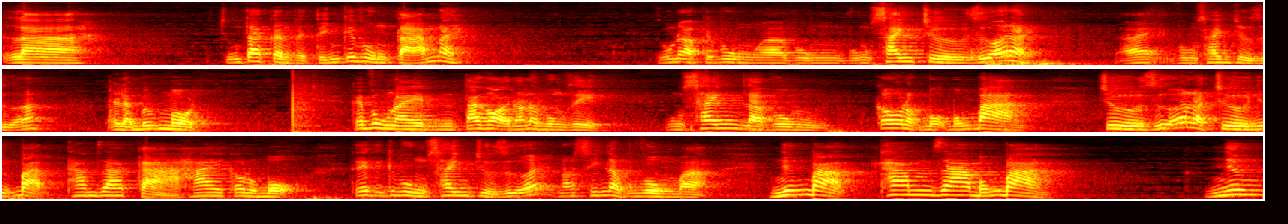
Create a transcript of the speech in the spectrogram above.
là chúng ta cần phải tính cái vùng 8 này. Đúng là cái vùng à, vùng vùng xanh trừ giữa này. Đấy, vùng xanh trừ giữa. Đây là bước 1 cái vùng này ta gọi nó là vùng gì? Vùng xanh là vùng câu lạc bộ bóng bàn trừ giữa là trừ những bạn tham gia cả hai câu lạc bộ. Thế cái, cái vùng xanh trừ giữa ấy, nó chính là cái vùng mà những bạn tham gia bóng bàn nhưng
